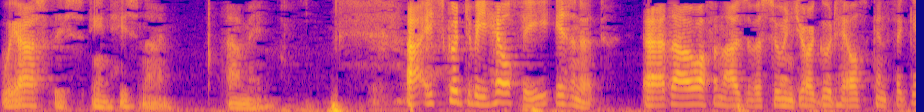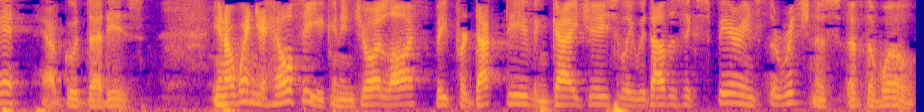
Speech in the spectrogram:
We ask this in his name. Amen. Uh, it's good to be healthy, isn't it? Uh, though often those of us who enjoy good health can forget how good that is. You know, when you're healthy, you can enjoy life, be productive, engage easily with others, experience the richness of the world.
